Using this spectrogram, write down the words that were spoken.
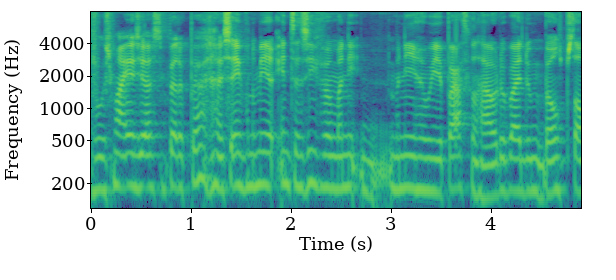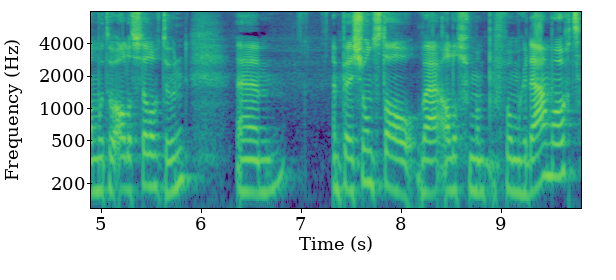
volgens mij is juist een Paddock Paradise een van de meer intensieve manieren hoe je paard kan houden. Doen, bij ons stal moeten we alles zelf doen. Ehm, een pensionstal waar alles voor me, gedaan wordt,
